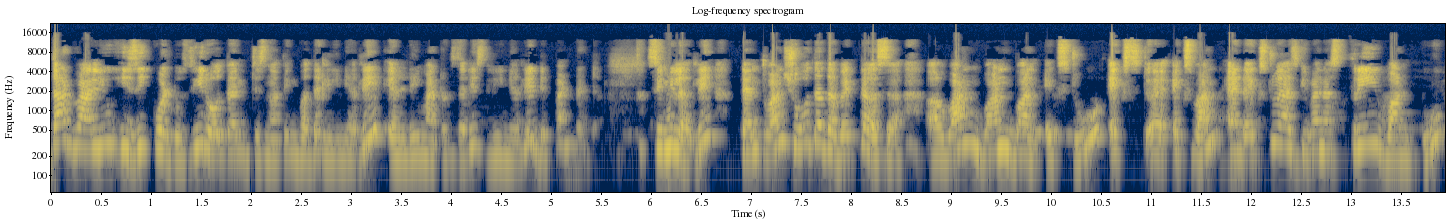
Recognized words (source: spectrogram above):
that value is equal to 0 then it is nothing but the linearly LD matrix that is linearly dependent. Similarly, 10th one show that the vectors uh, 1 1 1 x2 x uh, x1 and x2 has given us 3 1 2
